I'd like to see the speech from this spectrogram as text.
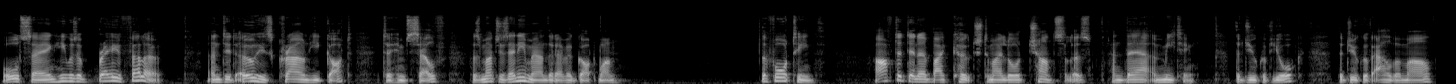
all saying he was a brave fellow, and did owe his crown he got to himself as much as any man that ever got one. The fourteenth. After dinner by coach to my Lord Chancellor's, and there a meeting the Duke of York, the Duke of Albemarle,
